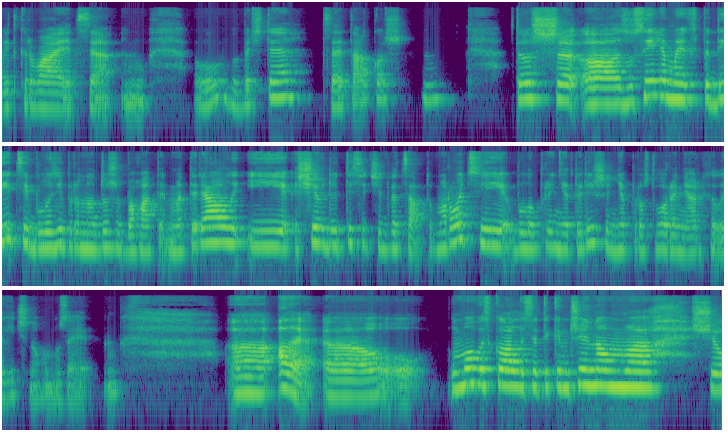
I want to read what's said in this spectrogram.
відкривається. Ну, О, вибачте, це також. Тож, е, зусиллями експедиції було зібрано дуже багатий матеріал, і ще в 2020 році було прийнято рішення про створення археологічного музею. Е, Але е, умови склалися таким чином, е, що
